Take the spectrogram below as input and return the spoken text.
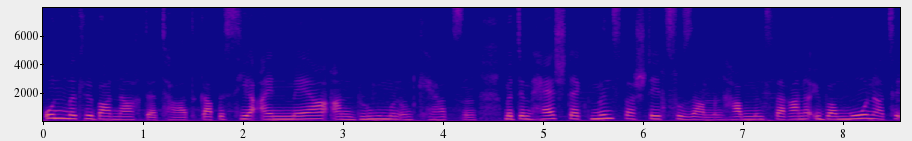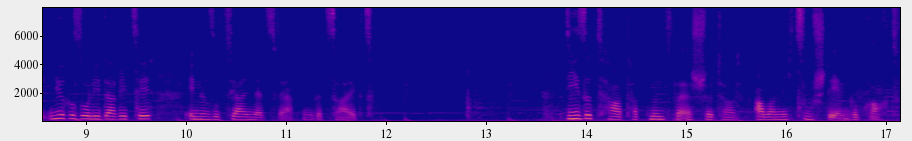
Unmittelbar nach der Tat gab es hier ein Meer an Blumen und Kerzen. Mit dem Hashtag Münster steht zusammen haben Münsteraner über Monate ihre Solidarität in den sozialen Netzwerken gezeigt. Diese Tat hat Münster erschüttert, aber nicht zum Stehen gebracht.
